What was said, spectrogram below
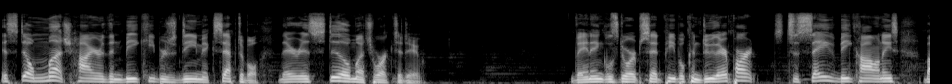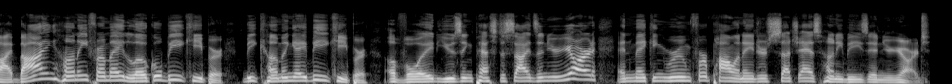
is still much higher than beekeepers deem acceptable. There is still much work to do. Van Engelsdorp said people can do their part to save bee colonies by buying honey from a local beekeeper, becoming a beekeeper, avoid using pesticides in your yard, and making room for pollinators such as honeybees in your yard.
